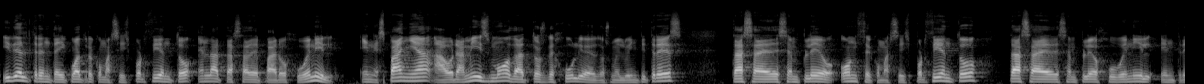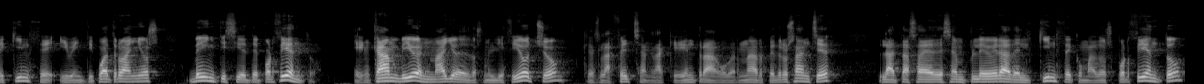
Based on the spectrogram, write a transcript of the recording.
y del 34,6% en la tasa de paro juvenil. En España, ahora mismo, datos de julio de 2023, tasa de desempleo 11,6%, tasa de desempleo juvenil entre 15 y 24 años 27%. En cambio, en mayo de 2018, que es la fecha en la que entra a gobernar Pedro Sánchez, la tasa de desempleo era del 15,2%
